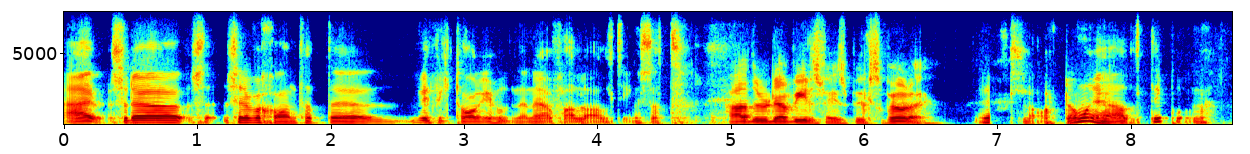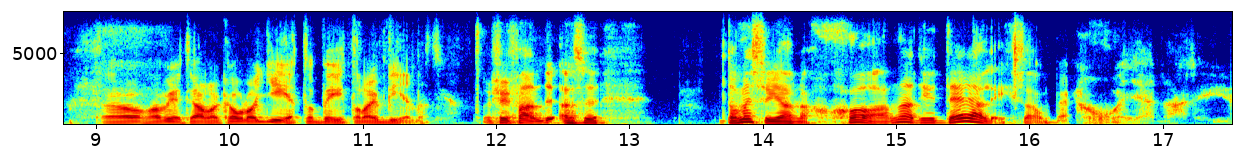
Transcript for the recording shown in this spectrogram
Nej, så, det, så, det var skönt att eh, vi fick tag i hunden i alla fall och allting. Så att, Hade du där vildsvinsbyxor på dig? det är klart, de har jag alltid på mig. Ja, man vet ju alla kommer att get och biter dig i benet. Fy fan, du, alltså, de är så jävla sköna, det är ju det liksom. Men sköna, det är ju...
